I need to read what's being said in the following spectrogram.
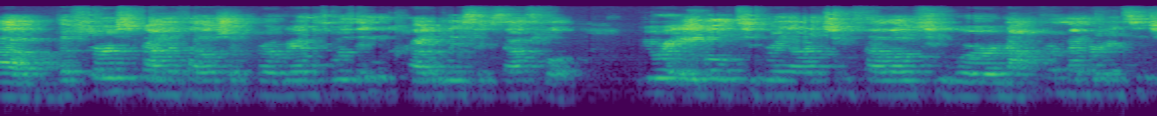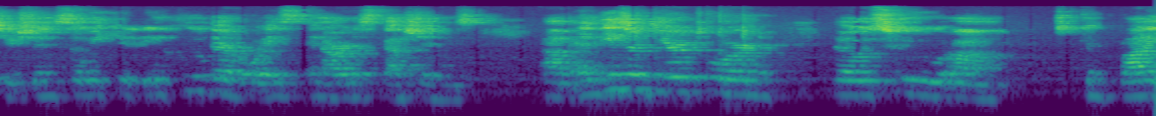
Uh, the first round of fellowship programs was incredibly successful. We were able to bring on two fellows who were not from member institutions, so we could include their voice in our discussions Um, and these are geared toward those who, um, can provide,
